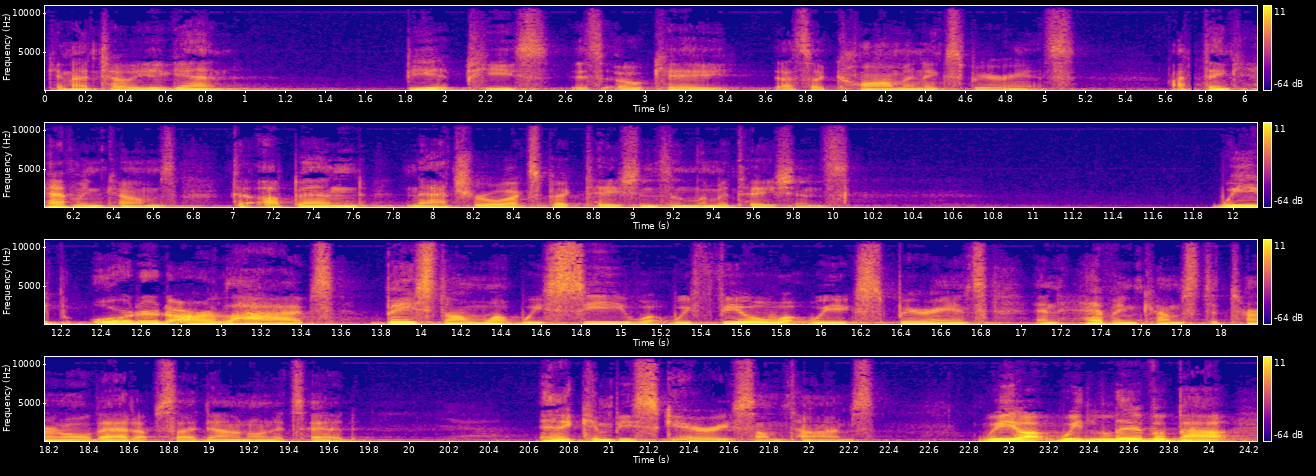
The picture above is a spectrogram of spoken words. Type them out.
Can I tell you again? Be at peace. It's okay. That's a common experience. I think heaven comes to upend natural expectations and limitations. We've ordered our lives based on what we see, what we feel, what we experience, and heaven comes to turn all that upside down on its head. And it can be scary sometimes. We, are, we live about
